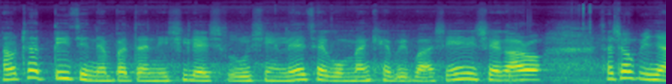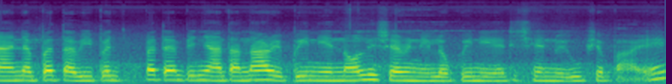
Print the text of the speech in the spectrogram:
နောက်ထပ်သိချင်တဲ့ပတ်တန်တွေရှိလဲဆိုလို့ရှိရင်လည်းချက်ကိုမှန်းခဲ့ပေးပါရှင်ဒီချက်ကတော့ဆက်ချုပ်ပညာရေးနဲ့ပတ်သက်ပြီးပတ်တန်ပညာဒါနတွေပေးနေ knowledge sharing တွေလုပ်ပေးနေတဲ့ဒီချက်ຫນွေဦးဖြစ်ပါတယ်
